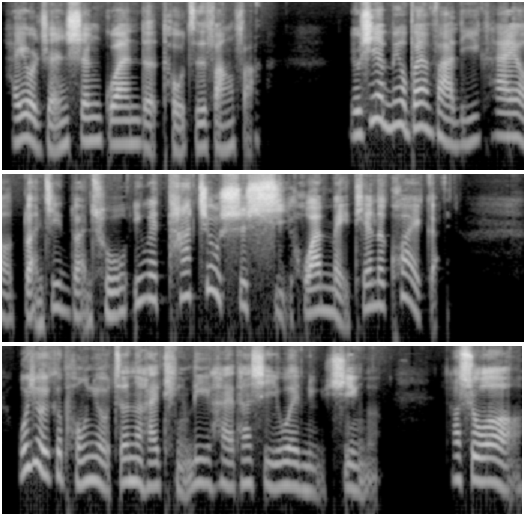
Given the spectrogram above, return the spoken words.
还有人生观的投资方法。有些人没有办法离开哦，短进短出，因为他就是喜欢每天的快感。我有一个朋友真的还挺厉害，她是一位女性啊。她说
